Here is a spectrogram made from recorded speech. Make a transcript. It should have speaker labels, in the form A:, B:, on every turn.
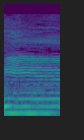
A: you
